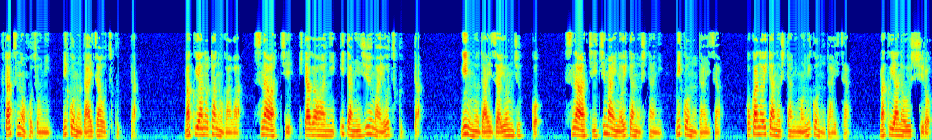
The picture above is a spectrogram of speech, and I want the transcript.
二つの細に二個の台座を作った。幕屋の他の側、すなわち北側に板二十枚を作った。銀の台座四十個、すなわち一枚の板の下に二個の台座、他の板の下にも二個の台座、幕屋の後ろ、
